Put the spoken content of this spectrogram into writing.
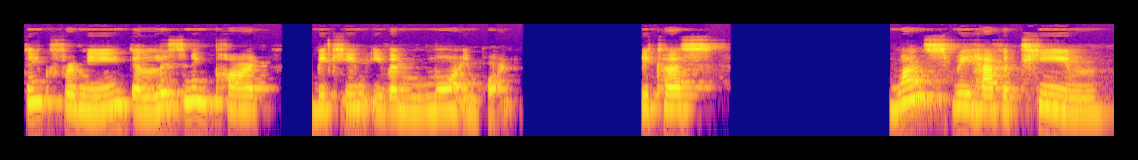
think for me, the listening part became even more important because once we have a team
